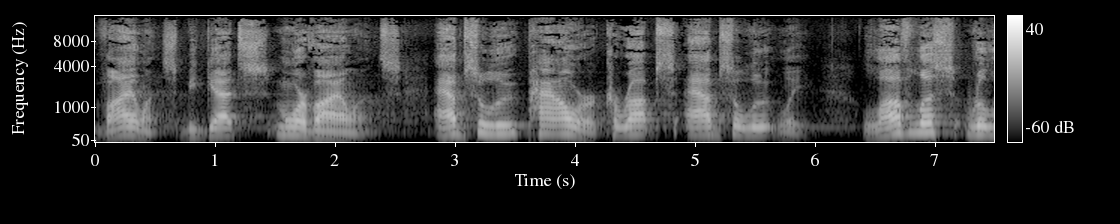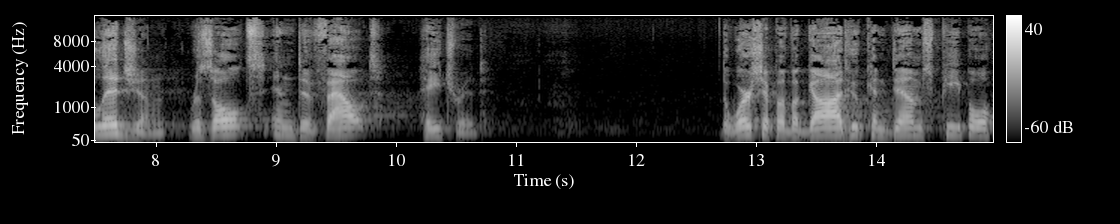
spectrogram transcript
Violence begets more violence. Absolute power corrupts absolutely. Loveless religion results in devout hatred. The worship of a God who condemns people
